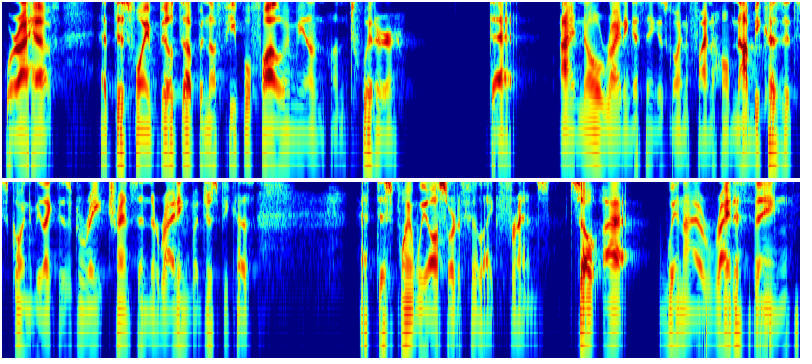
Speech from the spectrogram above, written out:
where I have at this point built up enough people following me on, on Twitter that I know writing a thing is going to find a home. Not because it's going to be like this great transcendent writing, but just because at this point we all sort of feel like friends. So uh, when I write a thing,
